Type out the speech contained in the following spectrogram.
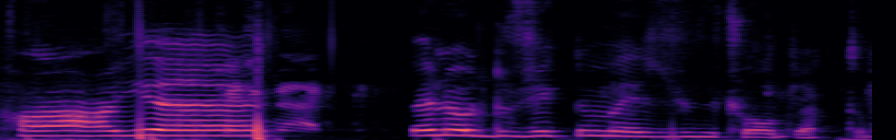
Hayır. Ben öldürecektim ve ezgi güç olacaktım.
